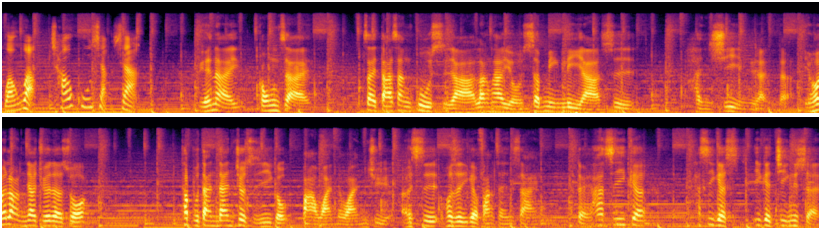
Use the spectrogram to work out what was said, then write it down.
往往超乎想象。原来公仔再搭上故事啊，让它有生命力啊，是很吸引人的，也会让人家觉得说。它不单单就只是一个把玩的玩具，而是或者一个防尘塞，对，它是一个，它是一个一个精神。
